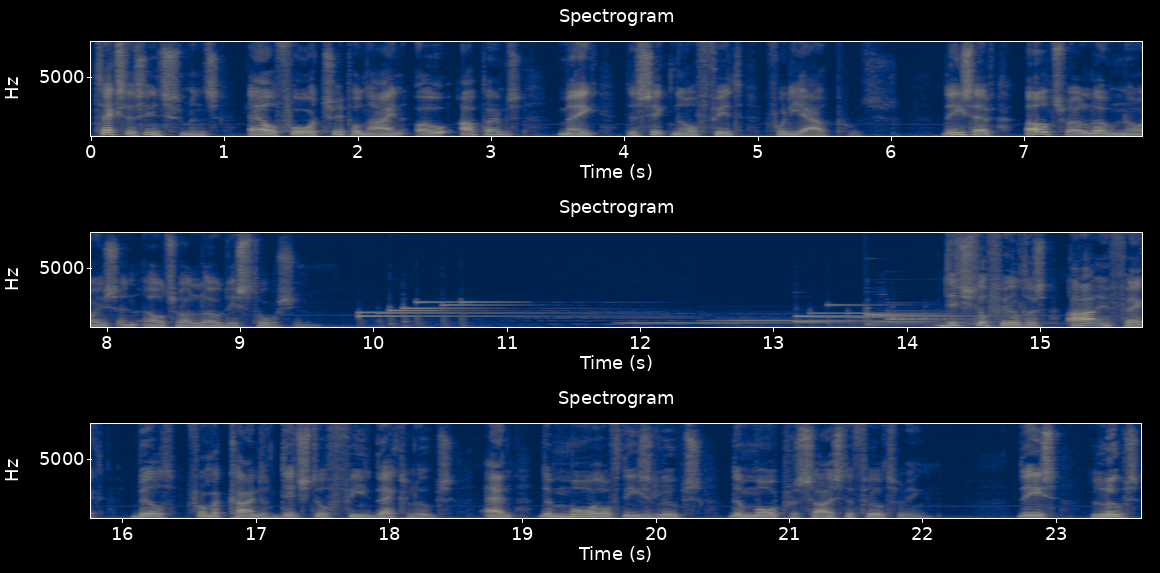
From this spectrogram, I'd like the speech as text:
Texas Instruments L49990 op-amps make the signal fit for the outputs. These have ultra low noise and ultra low distortion. Digital filters are in fact built from a kind of digital feedback loops and the more of these loops the more precise the filtering. These Loops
